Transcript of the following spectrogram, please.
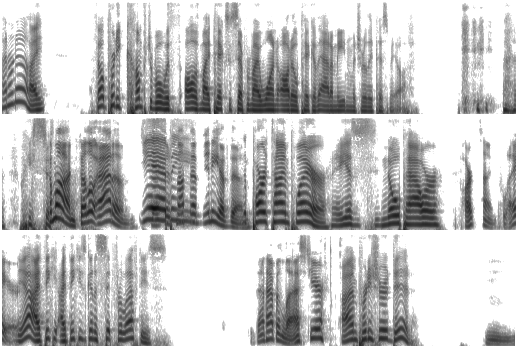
I don't know. I felt pretty comfortable with all of my picks except for my one auto pick of Adam Eaton, which really pissed me off. Just Come on, fellow Adam. Yeah, there's but not he- that many of he's a them. part-time player. He has no power. Part-time player. Yeah, I think I think he's going to sit for lefties. Did that happen last year? I'm pretty sure it did. Hmm.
